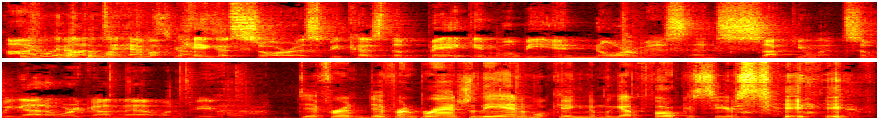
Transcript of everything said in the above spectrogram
there's I really want nothing to left have to a discuss. Pegasaurus because the bacon will be enormous and succulent. So we got to work on that one, people. Different different branch of the animal kingdom. We got to focus here, Steve.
